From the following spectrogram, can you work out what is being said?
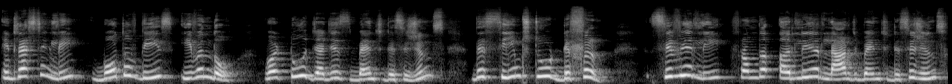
Interestingly, both of these even though were two judges bench decisions, they seemed to differ severely from the earlier large bench decisions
